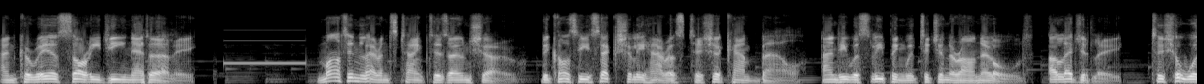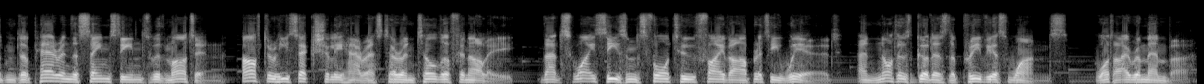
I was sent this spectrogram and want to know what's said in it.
and careers sorry G-Net early. Martin Lawrence tanked his own show because he sexually harassed Tisha Campbell and he was sleeping with Tichina Arnold, allegedly. Tisha wouldn't appear in the same scenes with Martin after he sexually harassed her until the finale that's why seasons 4 to 5 are pretty weird and not as good as the previous ones. What I remember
